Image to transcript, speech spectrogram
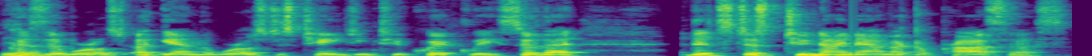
because the world's again the world's just changing too quickly. So that it's just too dynamic a process.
